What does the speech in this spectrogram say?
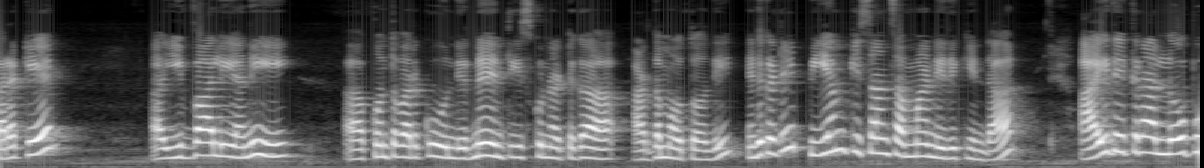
వరకే ఇవ్వాలి అని కొంతవరకు నిర్ణయం తీసుకున్నట్టుగా అర్థమవుతోంది. ఎందుకంటే పిఎం కిసాన్ సమ్మాన్ నిధి కింద ఐదు ఎకరాల్లోపు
